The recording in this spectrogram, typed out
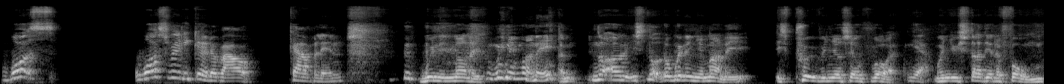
what's what's really good about gambling? Winning money. Winning money. Um, not only it's not the winning your money, it's proving yourself right. Yeah. When you study the form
